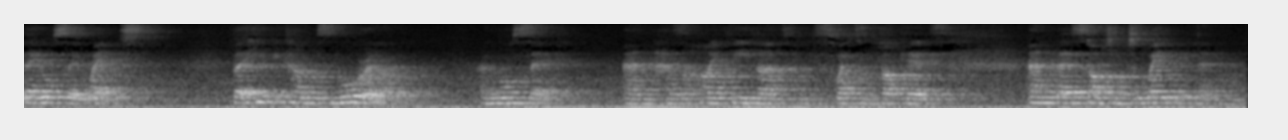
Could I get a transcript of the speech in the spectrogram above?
they also wait. But he becomes more ill and more sick and has a high fever, sweating buckets, and they're starting to wait with him.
